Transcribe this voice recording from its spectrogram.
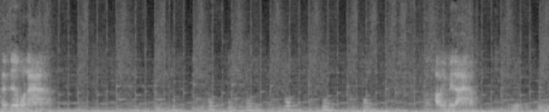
แต่เจอหัวหน้านะบังคับยังไม่ได้ครับโอ้โห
